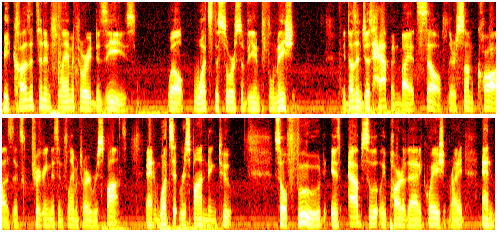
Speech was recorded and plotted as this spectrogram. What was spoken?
because it's an inflammatory disease, well, what's the source of the inflammation? It doesn't just happen by itself. There's some cause that's triggering this inflammatory response and what's it responding to. So food is absolutely part of that equation, right? And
